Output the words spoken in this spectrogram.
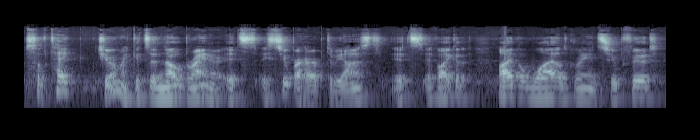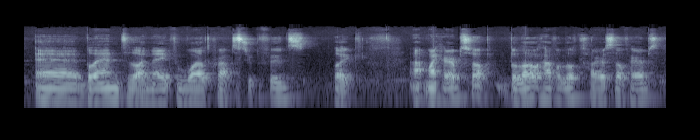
so take turmeric it's a no-brainer. It's a super herb to be honest. It's if i could i have a wild green superfood uh, blend that i made from wild crafted superfoods like at my herb shop below. Have a look higher self herbs.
